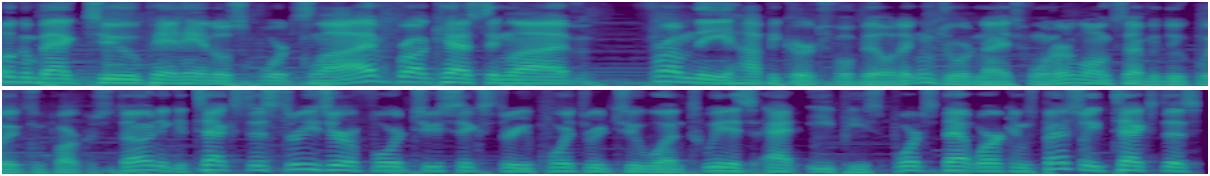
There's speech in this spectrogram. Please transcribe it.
Welcome back to Panhandle Sports Live, broadcasting live from the Hoppy Kercheval building. I'm Jordan Nicewarner, alongside me Luke Wiggs and Parker Stone. You can text us 304-263-4321, tweet us at EP Sports Network, and especially text us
